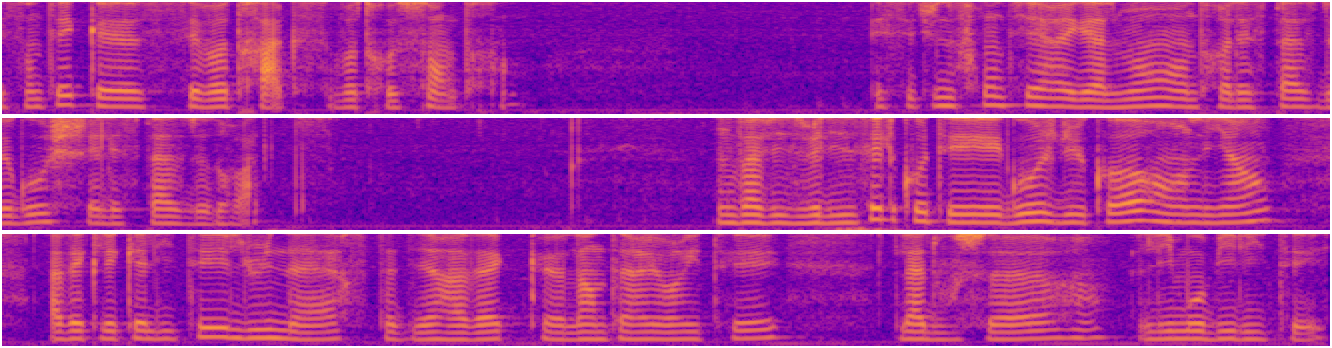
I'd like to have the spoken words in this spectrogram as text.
et sentez que c'est votre axe, votre centre. Et c'est une frontière également entre l'espace de gauche et l'espace de droite. On va visualiser le côté gauche du corps en lien avec les qualités lunaires, c'est-à-dire avec l'intériorité, la douceur, l'immobilité.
